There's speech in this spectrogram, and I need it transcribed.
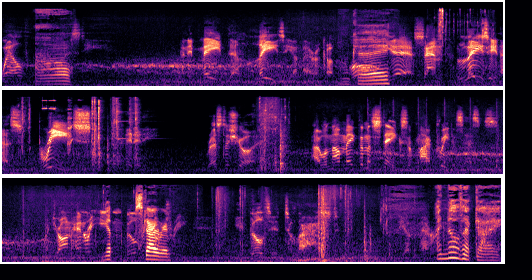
wealth, Oh. And it made them lazy, America. Okay. Oh, yes, and laziness breeds stupidity. Rest assured, I will not make the mistakes of my predecessors. When John Henry Eden Yep, built Skyrim. country, he built it to last. The I know that guy.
